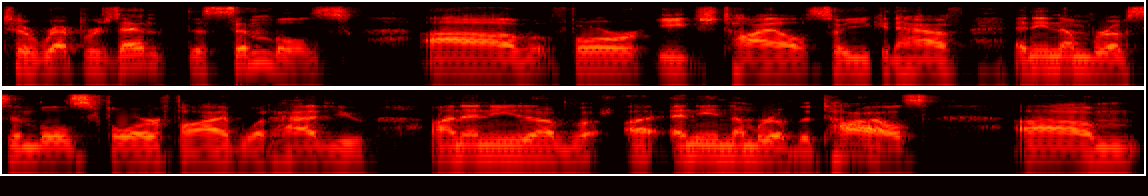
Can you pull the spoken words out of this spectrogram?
to represent the symbols um, for each tile. So you can have any number of symbols, four or five, what have you, on any of uh, any number of the tiles. Um,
